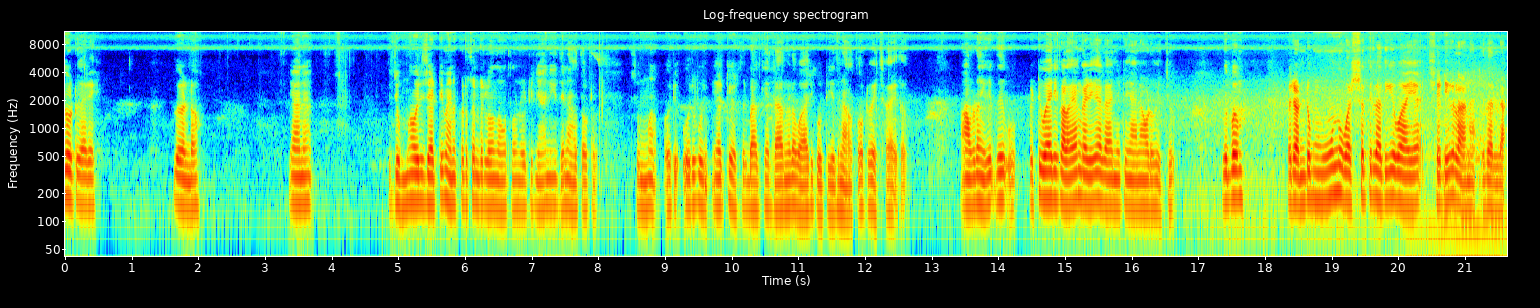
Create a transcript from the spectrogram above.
കൂട്ടുകാരെ. ഇത് കണ്ടോ? ഞാൻ ചുമ്മാ ഒരു ചട്ടി മെനക്കെടുത്തുണ്ടല്ലോ എന്ന് ഓർത്തുകൊണ്ടിട്ട് ഞാൻ ഇതിനകത്തോട്ട് ചുമ്മാ ഒരു ഒരു കുഞ്ഞ് ചട്ടി എടുത്തിട്ട് ബാക്കി എല്ലാം കൂടെ വാരി കൂട്ടി ഇതിനകത്തോട്ട് വെച്ചതായത് അവിടെ ഇത് വെട്ടി വാരി കളയാൻ കഴിയാലാഞ്ഞിട്ട് ഞാൻ അവിടെ വെച്ചു. ഇതിപ്പം രണ്ട് മൂന്ന് വർഷത്തിലധികമായ ചെടികളാണ് ഇതെല്ലാം.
